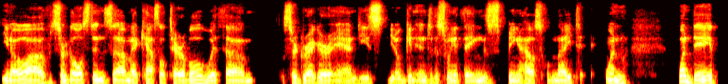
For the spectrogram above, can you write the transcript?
you know, uh, Sir Goliston's um, at Castle Terrible with um, Sir Gregor, and he's, you know, getting into the swing of things, being a household knight. When one day,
